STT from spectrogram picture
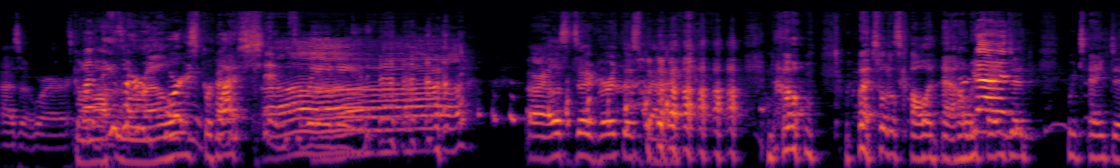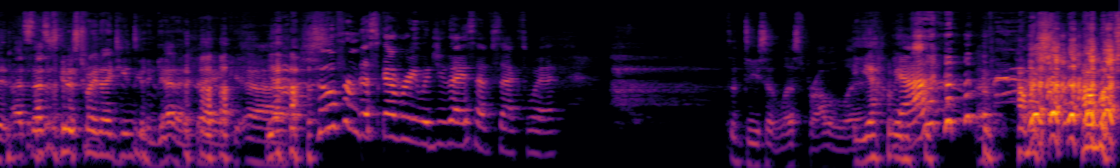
as it were. It's gone But off these the are rails, important perhaps. questions Ah. All right, let's divert this back. no, we might as well just call it now. We're we done. tanked it. We tanked it. That's that's as good as 2019 is going to get, I think. Uh, yeah. Who from Discovery would you guys have sex with? It's a decent list, probably. Yeah. I mean, yeah. How much? How much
